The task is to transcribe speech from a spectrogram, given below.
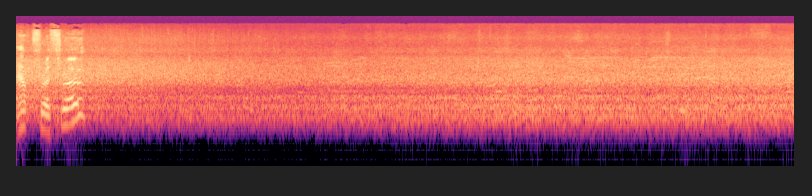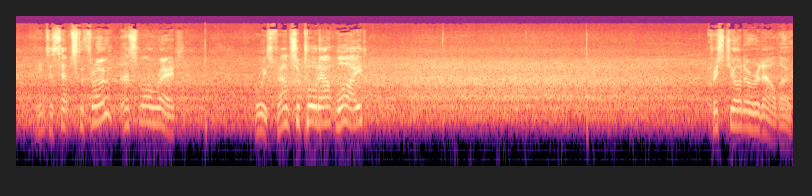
Out for a throw. Intercepts the throw, that's well read. Oh, he's found support out wide. Cristiano Ronaldo.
